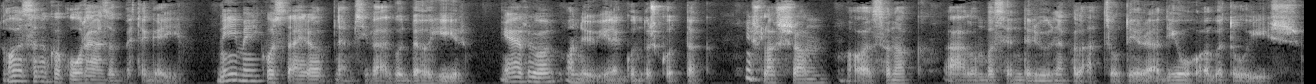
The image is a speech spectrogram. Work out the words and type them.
Alszanak a kórházak betegei. Némelyik osztályra nem szivárgott be a hír. Erről a nővérek gondoskodtak, és lassan alszanak, álomba szenderülnek a látszótér rádió hallgatói is.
